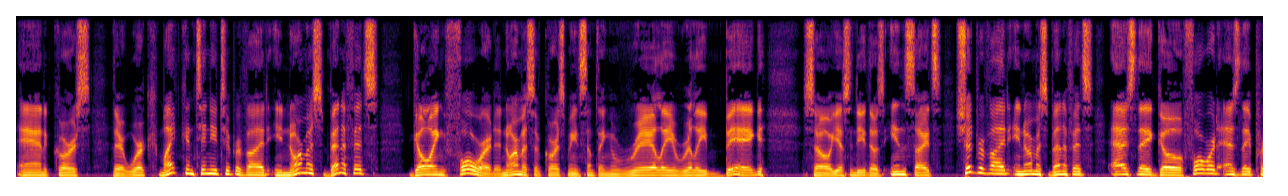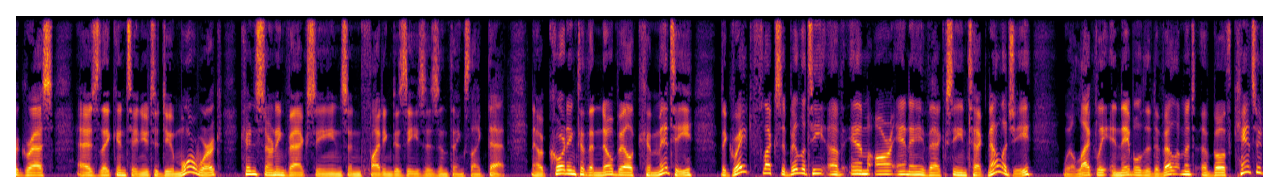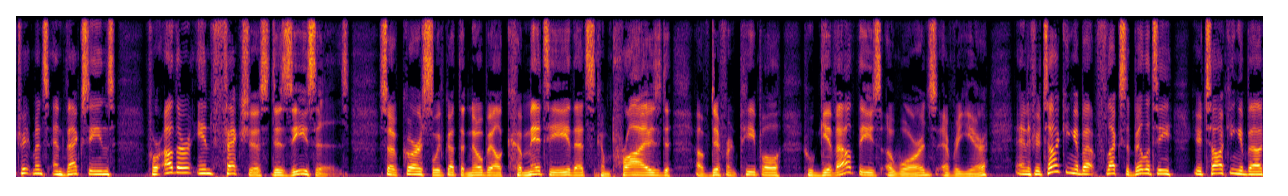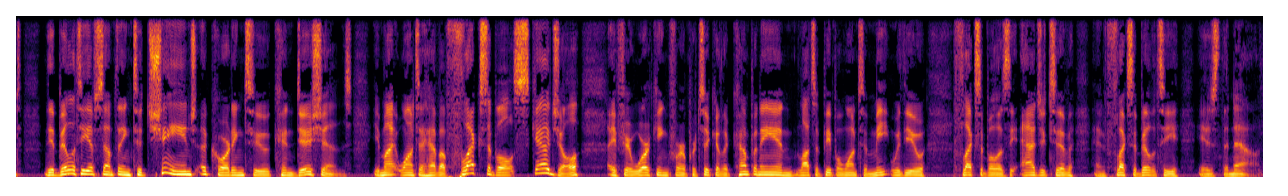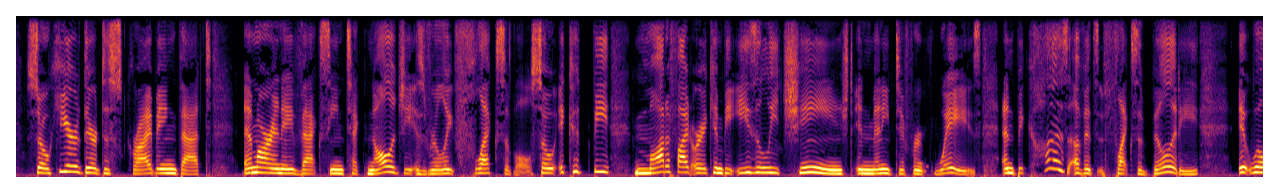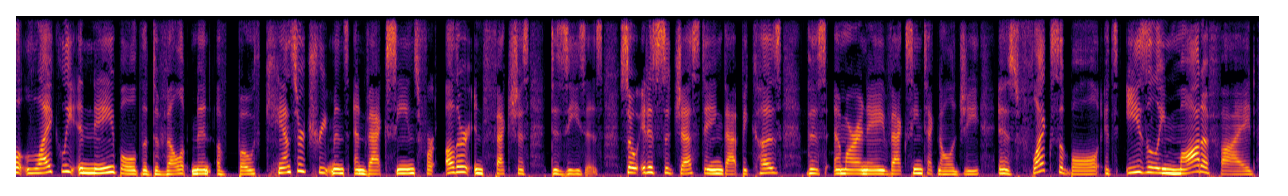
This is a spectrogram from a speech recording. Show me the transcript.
And of course, their work might continue to provide enormous benefits going forward. Enormous, of course, means something really, really big. So, yes, indeed, those insights should provide enormous benefits as they go forward, as they progress, as they continue to do more work concerning vaccines and fighting diseases and things like that. Now, according to the Nobel Committee, the great flexibility of mRNA vaccine technology will likely enable the development of both cancer treatments and vaccines for other infectious diseases. So, of course, we've got the Nobel Committee that's comprised of different people who give out these awards every year. And if you're talking about flexibility, you're talking about the ability of something to change according to conditions. You might want to have a flexible schedule if you're working for a particular company and lots of people want to meet with you. Flexible is the adjective and flexibility is the noun. So here they're describing that mRNA vaccine technology is really flexible. So it could be modified or it can be easily changed in many different ways. And because of its flexibility, it will likely enable the development of both cancer treatments and vaccines for other infectious diseases. So it is suggesting that because this mRNA vaccine technology is flexible, it's easily modified,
